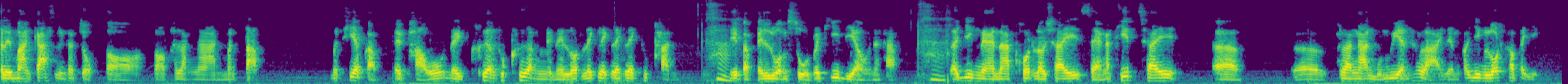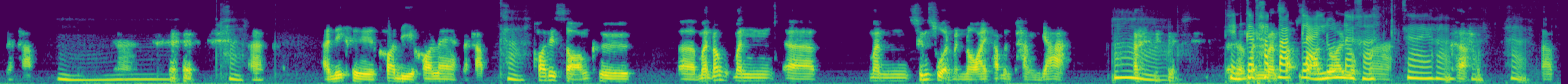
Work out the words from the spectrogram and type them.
ปริมาณก๊าซเรือนกระจกต่อต่อพลังงานมันต่ำเมื่อเทียบกับไปเผาในเครื่องทุกเครื่องในรถเล็กๆเล็กๆทุกคันนี่แบบเป็นรวมสูตรไว้ที่เดียวนะครับ แล้วยิ่งในอนาคตเราใช้แสงอาทิตย์ใช้พลังงานหมุนเวียนทั้งหลายเนี่ยมันก็ยิ่งลดเข้าไปอีกนะครับอันนี้คือข้อดีข้อแรกนะครับ ข้อที่สองคือมันต้องมันมันชิ้นส่วนมันน้อยครับ มันพังยาก เห็นกระทัดรัดหลายรุ่นนะคะ ใช่ค่ะครับครับ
